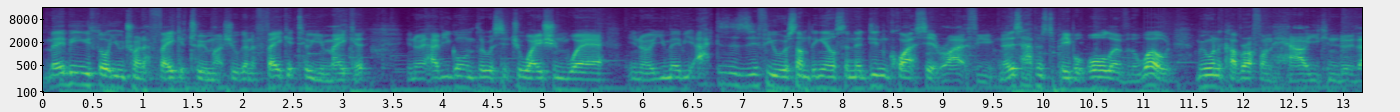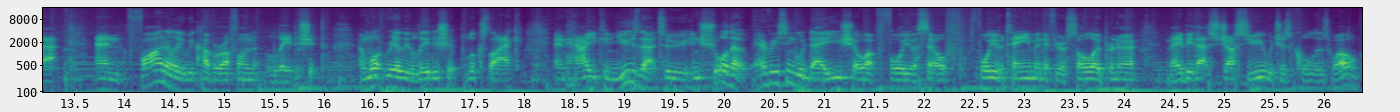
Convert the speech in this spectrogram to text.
maybe you thought you were trying to fake it too much, you were going to fake it till you make it? You know, have you gone through a situation where, you know, you maybe acted as if you were something else and it didn't quite sit right for you? Now, this happens to people all over the world. We want to cover off on how you can do that. And finally, we cover off on leadership and what really leadership looks like and how you can use that to ensure that every single day you show up for yourself, for your team. And if you're a solopreneur, maybe that's just you, which is cool as well.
